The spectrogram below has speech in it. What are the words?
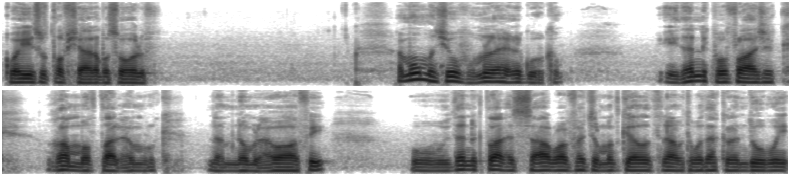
كويس وطفشان بسولف. عموما شوفوا من الحين أقول لكم إذا إنك بفراشك غمض طال عمرك نام نوم العوافي وإذا إنك طالع الساعة 4 الفجر ما تقدر تنام تبغى تأكل اندومي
